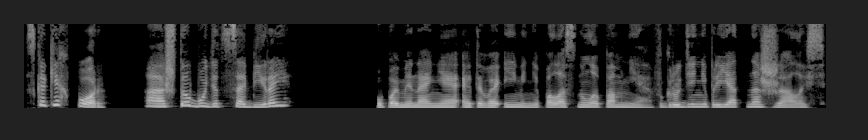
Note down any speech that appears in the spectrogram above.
С каких пор? А что будет с Сабирой? Упоминание этого имени полоснуло по мне, в груди неприятно сжалось.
